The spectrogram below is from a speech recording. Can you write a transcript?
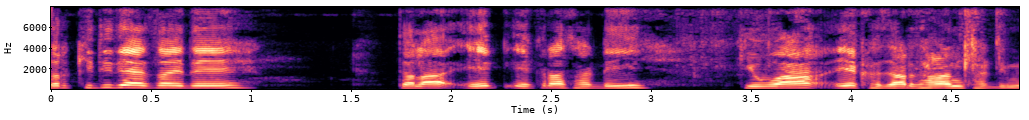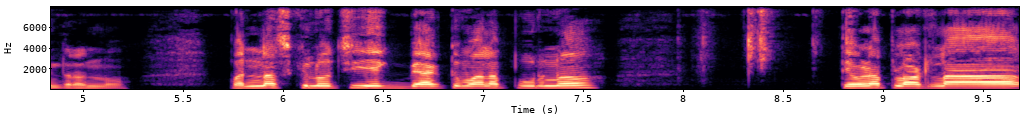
तर किती द्यायचं आहे ते? त्याला एक एकरासाठी किंवा एक हजार झाडांसाठी मित्रांनो. पन्नास किलोची एक बॅग तुम्हाला पूर्ण तेवढ्या प्लॉटला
